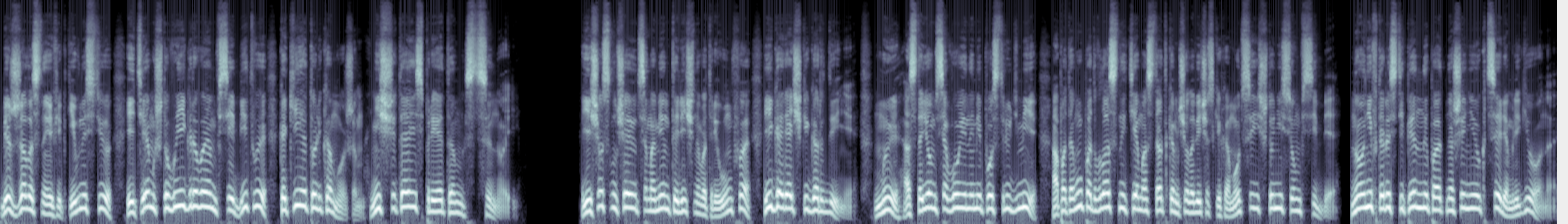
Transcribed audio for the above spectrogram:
безжалостной эффективностью и тем, что выигрываем все битвы, какие только можем, не считаясь при этом с ценой. Еще случаются моменты личного триумфа и горячки гордыни. Мы остаемся воинами-постлюдьми, а потому подвластны тем остаткам человеческих эмоций, что несем в себе. Но они второстепенны по отношению к целям легиона.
